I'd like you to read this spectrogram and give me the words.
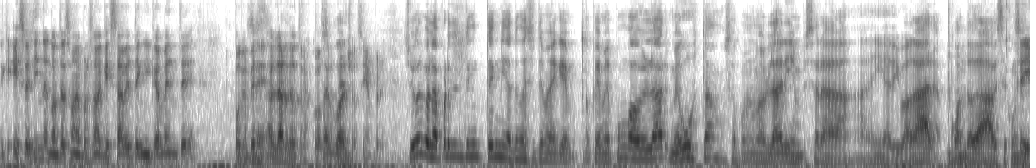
eso es lindo encontrarse con una persona que sabe técnicamente porque empiezas a hablar de otras cosas, de hecho, siempre. Yo igual con la parte técnica tengo ese tema de que, ok, me pongo a hablar, me gusta, o sea, ponerme a hablar y empezar a, a, divagar cuando da, a veces como sí,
